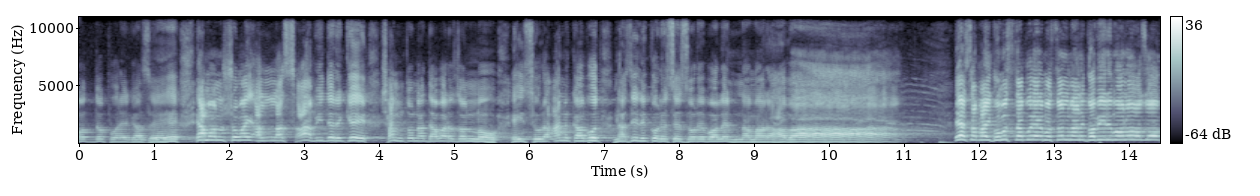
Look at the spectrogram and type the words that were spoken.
মধ্যে পড়ে গেছে, এমন সময় আল্লাহ সাহাবিদেরকে সান্ত্বনা দেওয়ার জন্য এই সুরা আনকাবুত নাজিল করেছে, জোরে বলেন নামার হাবা এ সাফাই গোমস্তাপুরের মুসলমান গভীর মনোযোগ।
